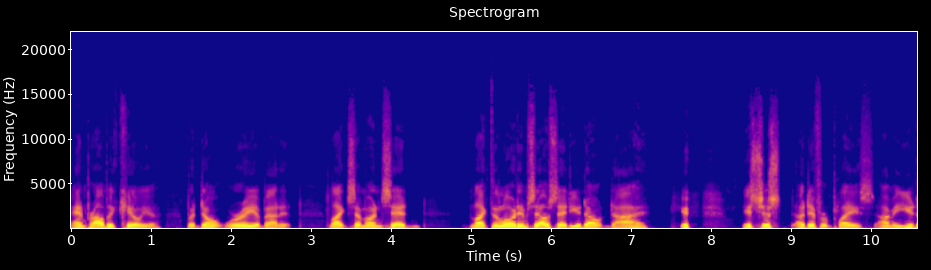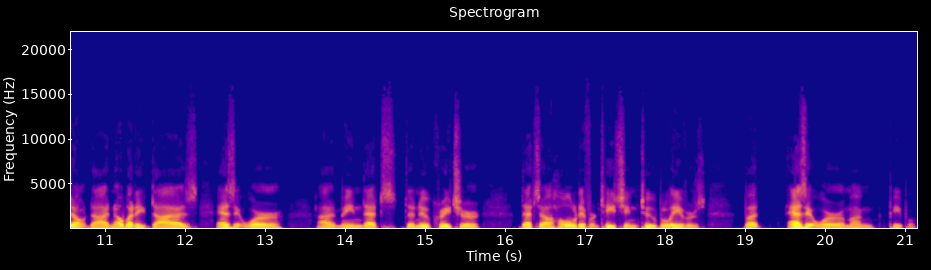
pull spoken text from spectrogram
and probably kill you. But don't worry about it. Like someone said, like the Lord Himself said, you don't die. it's just a different place. I mean, you don't die. Nobody dies, as it were. I mean, that's the new creature. That's a whole different teaching to believers, but as it were among people.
